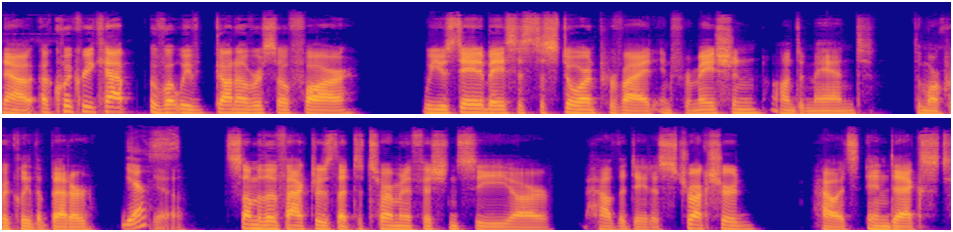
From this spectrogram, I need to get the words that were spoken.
Now, a quick recap of what we've gone over so far. We use databases to store and provide information on demand. The more quickly, the better. Yes. Yeah. Some of the factors that determine efficiency are how the data is structured, how it's indexed,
